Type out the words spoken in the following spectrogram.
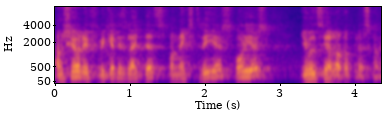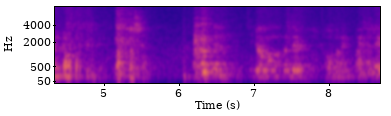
I am sure if wicket is like this for next three years four years you will see a lot of players coming out of ফাইনালে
